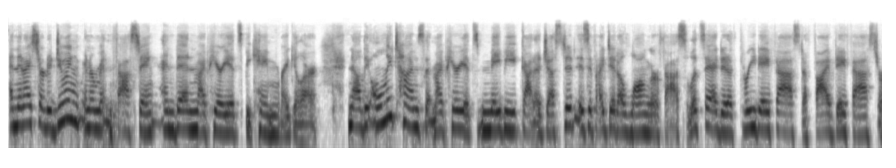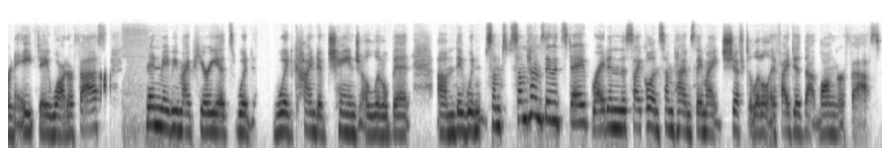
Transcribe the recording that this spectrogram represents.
and then i started doing intermittent fasting and then my periods became regular now the only times that my periods maybe got adjusted is if i did a longer fast so let's say i did a three day fast a five day fast or an eight day water fast then maybe my periods would would kind of change a little bit. Um, they wouldn't. Some sometimes they would stay right in the cycle, and sometimes they might shift a little if I did that longer fast.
